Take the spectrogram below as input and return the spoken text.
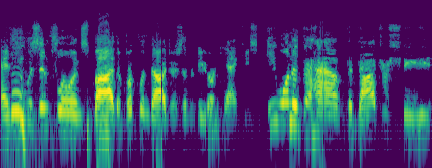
And he hmm. was influenced by the Brooklyn Dodgers and the New York Yankees. He wanted to have the Dodgers speed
